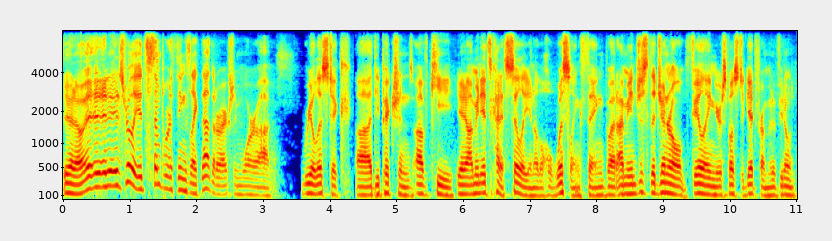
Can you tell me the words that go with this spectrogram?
you know, it, it, it's really it's simpler things like that that are actually more uh, realistic uh, depictions of ki. You know, I mean, it's kind of silly, you know, the whole whistling thing, but I mean, just the general feeling you're supposed to get from it if you don't,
